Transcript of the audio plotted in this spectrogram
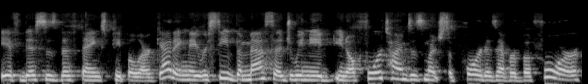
If this is the thanks people are getting, they receive the message. We need, you know, four times as much support as ever before.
